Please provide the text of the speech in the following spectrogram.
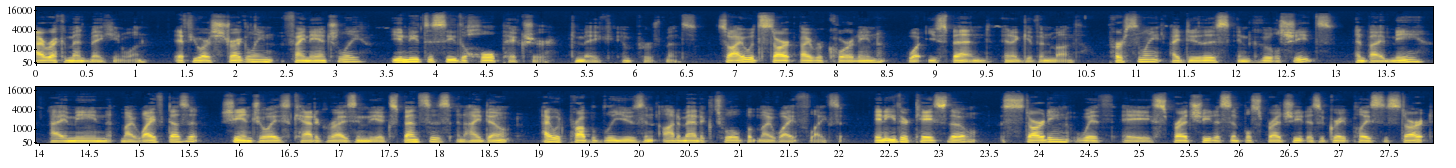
I recommend making one. If you are struggling financially, you need to see the whole picture to make improvements. So I would start by recording what you spend in a given month. Personally, I do this in Google Sheets, and by me, I mean my wife does it. She enjoys categorizing the expenses, and I don't. I would probably use an automatic tool, but my wife likes it. In either case, though, starting with a spreadsheet, a simple spreadsheet, is a great place to start,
